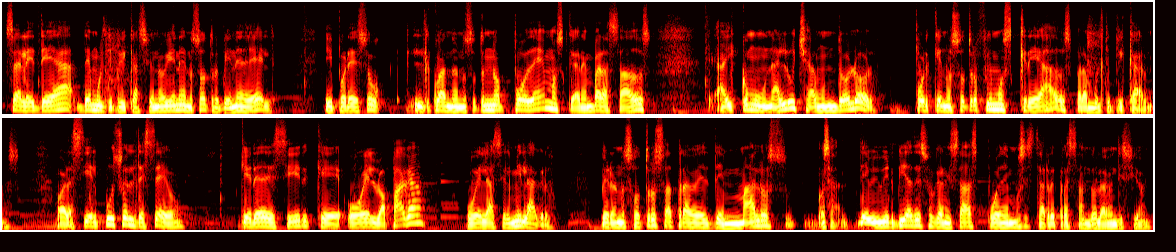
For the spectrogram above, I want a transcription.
O sea, la idea de multiplicación no viene de nosotros, viene de Él. Y por eso cuando nosotros no podemos quedar embarazados, hay como una lucha, un dolor, porque nosotros fuimos creados para multiplicarnos. Ahora, si Él puso el deseo, quiere decir que o Él lo apaga o Él hace el milagro. Pero nosotros a través de malos, o sea, de vivir vidas desorganizadas, podemos estar retrasando la bendición.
